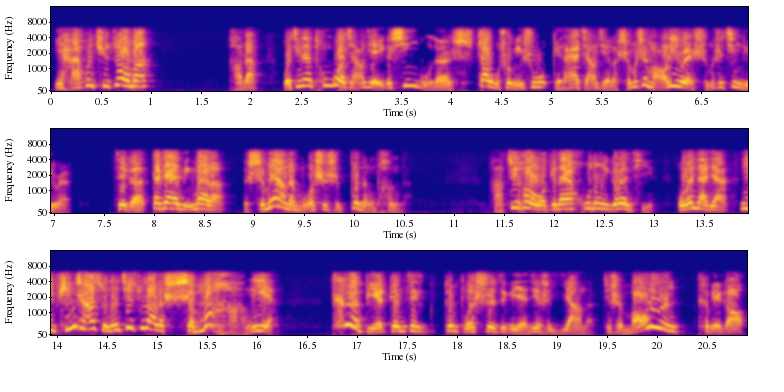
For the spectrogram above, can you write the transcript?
你还会去做吗？好的，我今天通过讲解一个新股的招股说明书，给大家讲解了什么是毛利润，什么是净利润，这个大家也明白了什么样的模式是不能碰的。好，最后我跟大家互动一个问题。我问大家，你平常所能接触到的什么行业，特别跟这跟博士这个眼镜是一样的，就是毛利润特别高，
